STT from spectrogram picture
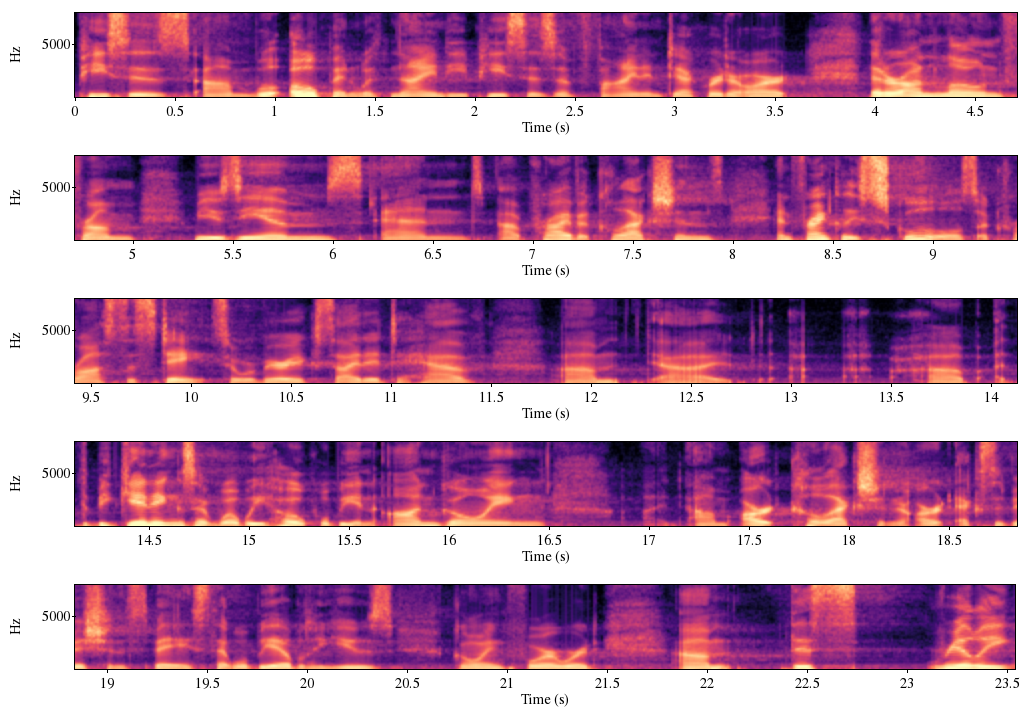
pieces um, will open with 90 pieces of fine and decorative art that are on loan from museums and uh, private collections and frankly schools across the state. So we're very excited to have um, uh, uh, the beginnings of what we hope will be an ongoing um, art collection, art exhibition space that we'll be able to use going forward. Um, this really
